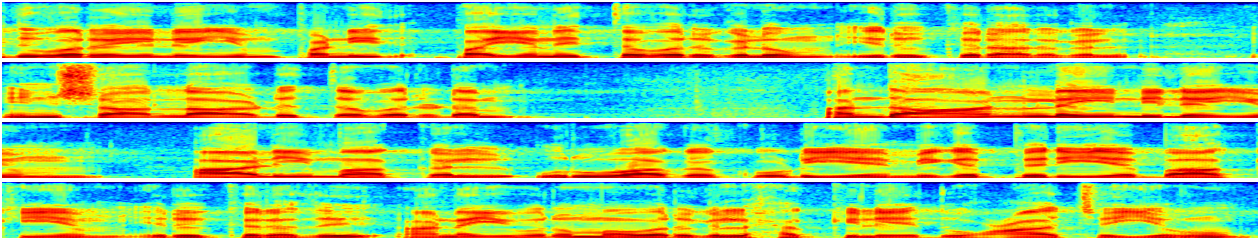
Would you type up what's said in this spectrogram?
இதுவரையிலேயும் பணி பயணித்தவர்களும் இருக்கிறார்கள். இன்ஷால்லா அடுத்த வருடம் அந்த ஆன்லைனிலேயும் ஆலிமாக்கள் உருவாகக்கூடிய மிகப்பெரிய பாக்கியம் இருக்கிறது. அனைவரும் அவர்கள் ஹக்கிலே துஆ செய்யவும்.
